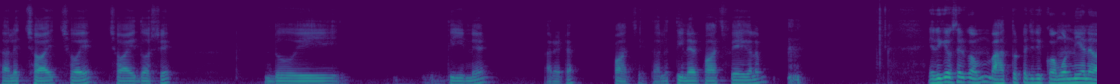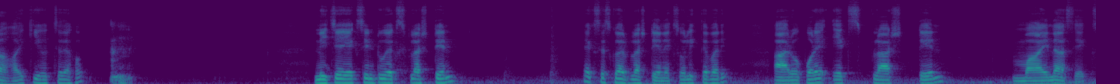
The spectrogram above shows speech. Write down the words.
তাহলে ছয়, ছয়ে ছয় দশে দুই তিনে, আর এটা পাঁচে। তাহলে তিনের পাঁচ পেয়ে গেলাম। এদিকেও সেরকম, বাহাত্তরটা যদি কমন নিয়ে নেওয়া হয়, কি হচ্ছে দেখো? নিচে x into x plus ten x square plus ten এক্সও লিখতে পারি। আর ওপরে x plus ten minus x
